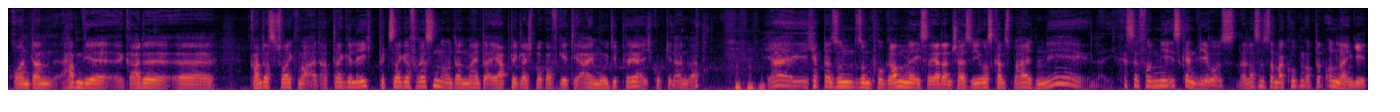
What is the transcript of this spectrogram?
Und dann haben wir äh, gerade äh, Counter-Strike mal ad acta gelegt, Pizza gefressen und dann meinte er, ihr habt ihr gleich Bock auf GTA im Multiplayer? Ich guck den an, was? Ja, ich habe da so ein, so ein Programm, ne? Ich so, ja, dann scheiß Virus kannst behalten. Nee, du von mir, ist kein Virus. Dann lass uns doch mal gucken, ob das online geht.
